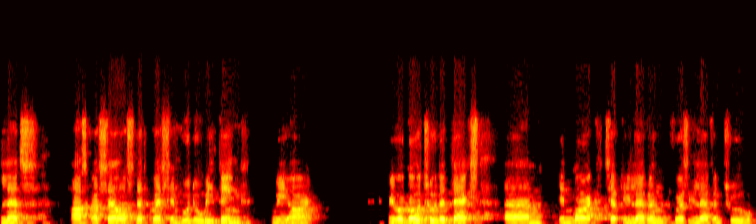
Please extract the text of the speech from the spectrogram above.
let's ask ourselves that question. Who do we think we are? We will go through the text um, in Mark chapter 11, verse 11 through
